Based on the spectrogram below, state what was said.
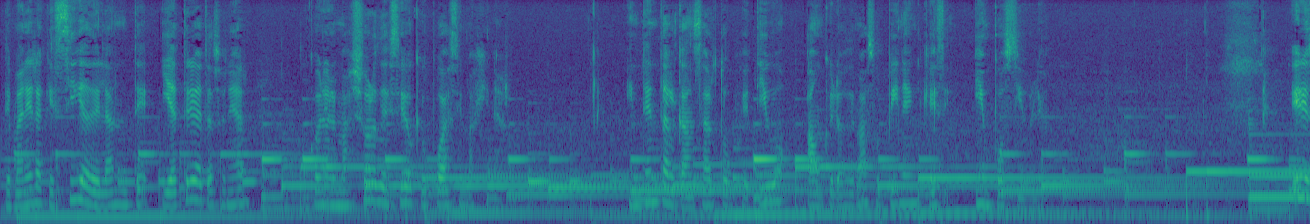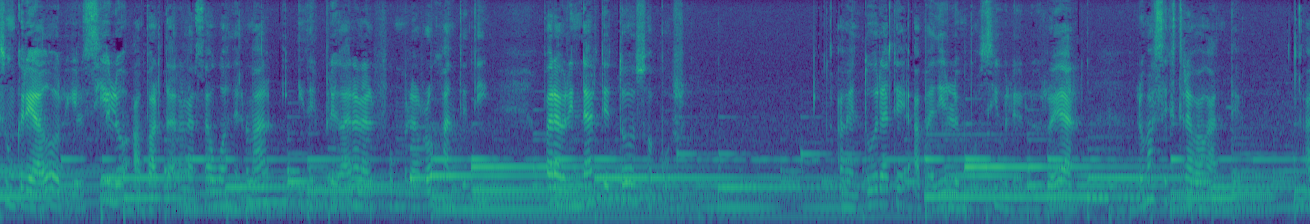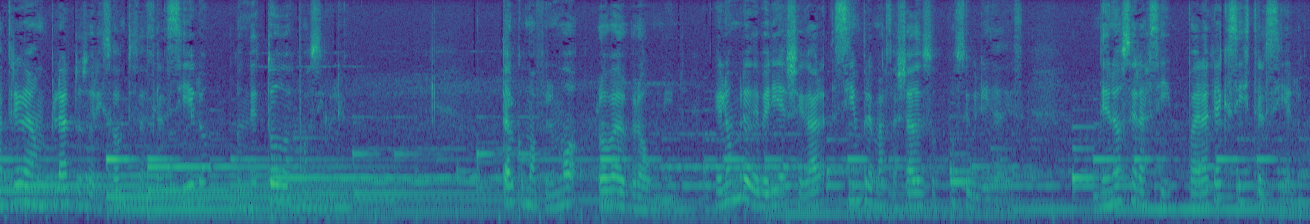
De manera que sigue adelante y atrévete a soñar con el mayor deseo que puedas imaginar. Intenta alcanzar tu objetivo aunque los demás opinen que es imposible. Eres un creador y el cielo apartará las aguas del mar y desplegará la alfombra roja ante ti para brindarte todo su apoyo. Aventúrate a pedir lo imposible, lo irreal, lo más extravagante. Atreve a ampliar tus horizontes hacia el cielo donde todo es posible. Tal como afirmó Robert Browning, el hombre debería llegar siempre más allá de sus posibilidades. De no ser así, ¿para qué existe el cielo?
